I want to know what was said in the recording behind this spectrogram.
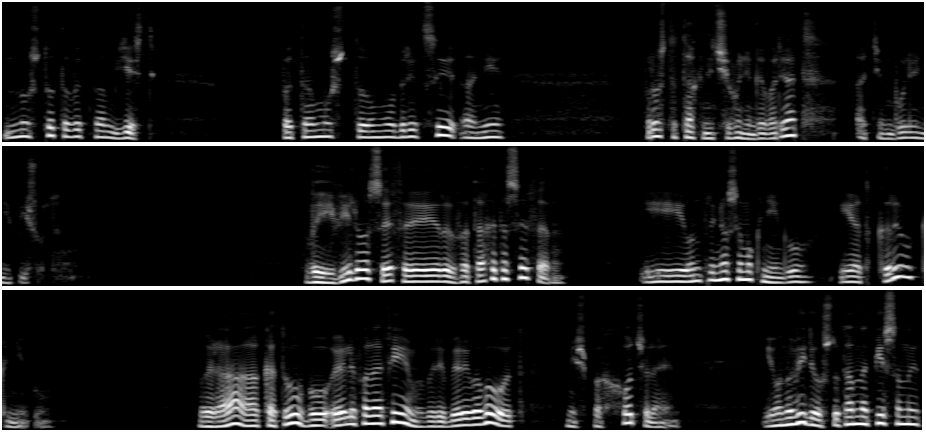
Но что-то в этом есть. Потому что мудрецы, они Просто так ничего не говорят, а тем более не пишут. Выявили о Сефер, Ватах это Сефер. И он принес ему книгу, и открыл книгу. Вера Катув бу элеф алафим, вырибери вавод, мишпахот шелаем. И он увидел, что там написаны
